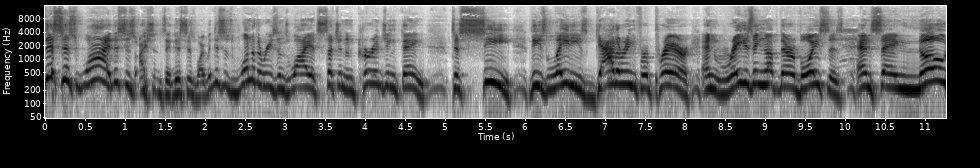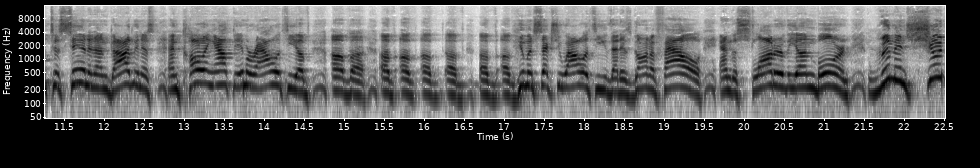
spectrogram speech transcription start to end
this is why, this is, I shouldn't say this is why, but this is one of the reasons why it's such an encouraging thing to see these ladies gathering for prayer and raising up their voices and saying no to sin and ungodliness and calling out the immorality of, of, uh, of, of, of, of, of, of human sexuality that has gone afoul and the slaughter of the unborn. Women should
